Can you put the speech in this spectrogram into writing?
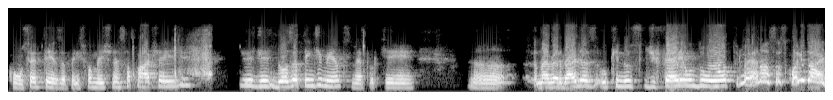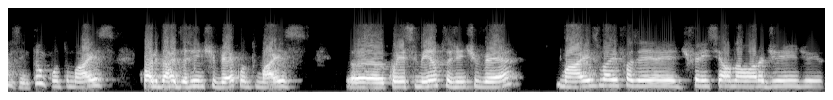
com certeza, principalmente nessa parte aí de, de, de dos atendimentos, né? Porque uh, na verdade o que nos difere um do outro é nossas qualidades. Então, quanto mais qualidades a gente tiver, quanto mais uh, conhecimentos a gente tiver, mais vai fazer diferencial na hora de, de,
